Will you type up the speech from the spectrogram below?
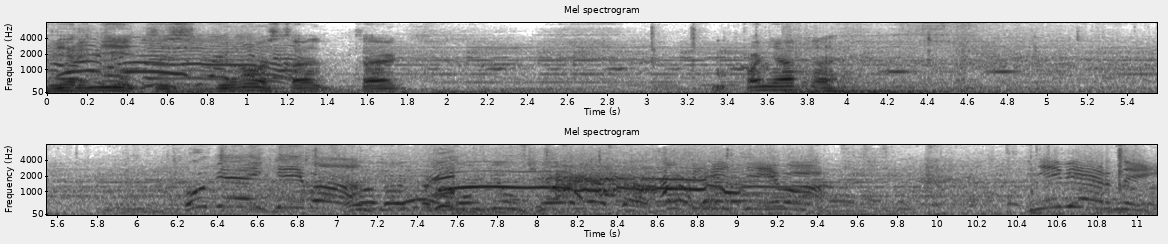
Вернитесь в бюро, ста- так. Ну, Понятно. Убейте его! Он только убил человека! Уберите его! Неверный!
